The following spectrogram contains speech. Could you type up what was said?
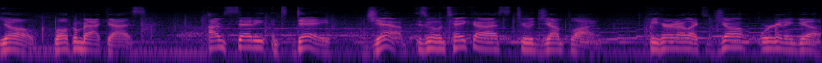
Yo, welcome back guys. I'm Steady and today Jeb is gonna take us to a jump line. He heard I like to jump, we're gonna go.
